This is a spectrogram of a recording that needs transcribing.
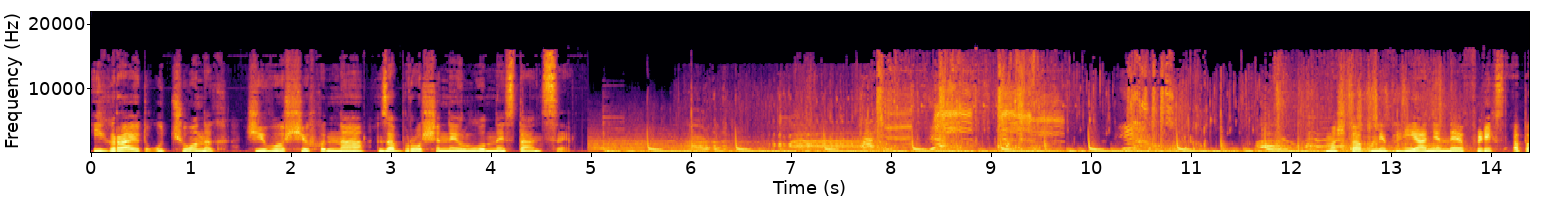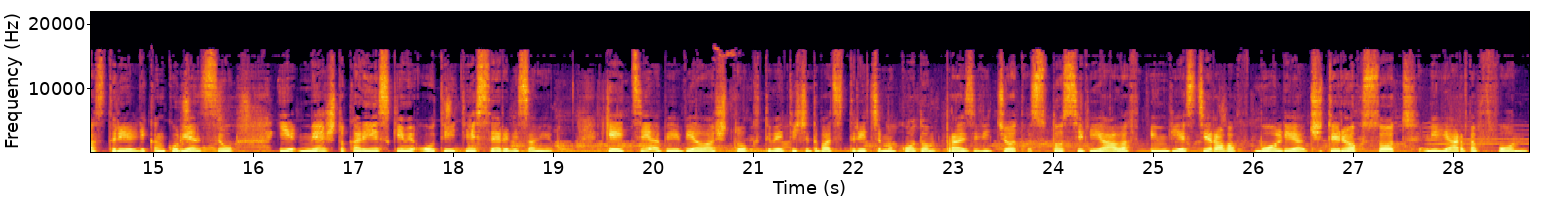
играют ученых, живущих на заброшенной лунной станции. Масштабное влияние Netflix обострили конкуренцию и между корейскими OTT-сервисами. Кейти объявила, что к 2023 году произведет 100 сериалов, инвестировав более 400 миллиардов фон.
